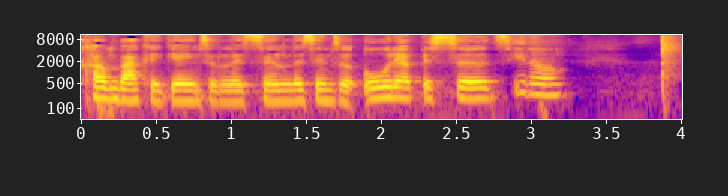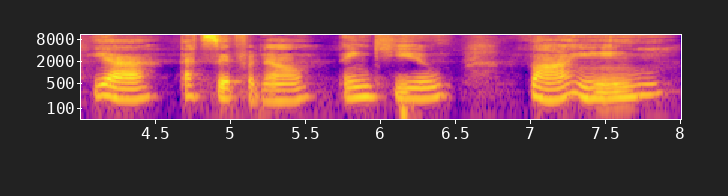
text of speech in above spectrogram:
come back again to listen, listen to old episodes. You know, yeah, that's it for now. Thank you. Bye.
